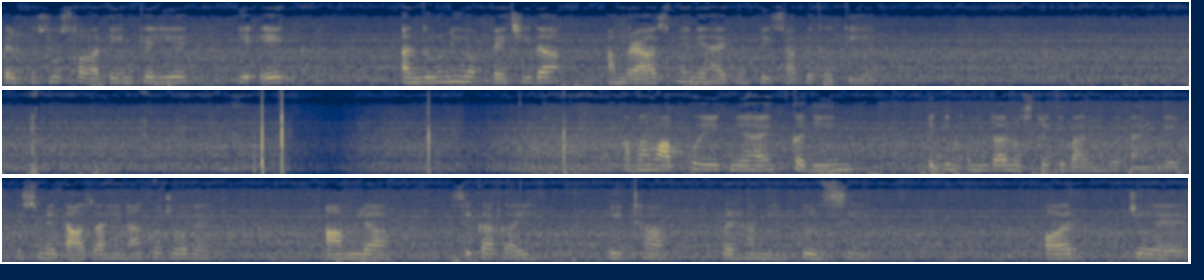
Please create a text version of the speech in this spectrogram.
बिलखसूस ख़वान के लिए ये एक अंदरूनी व पेचीदा अमराज में नहायत मुफीद साबित होती है। अब हम आपको एक नहायत कदीम लेकिन उम्दा नुस्खे के बारे में बताएँगे। इसमें ताज़ा हिना को जो है, आंवला, सिकाकाई, पीठा, बरहमी, तुलसी और जो है,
